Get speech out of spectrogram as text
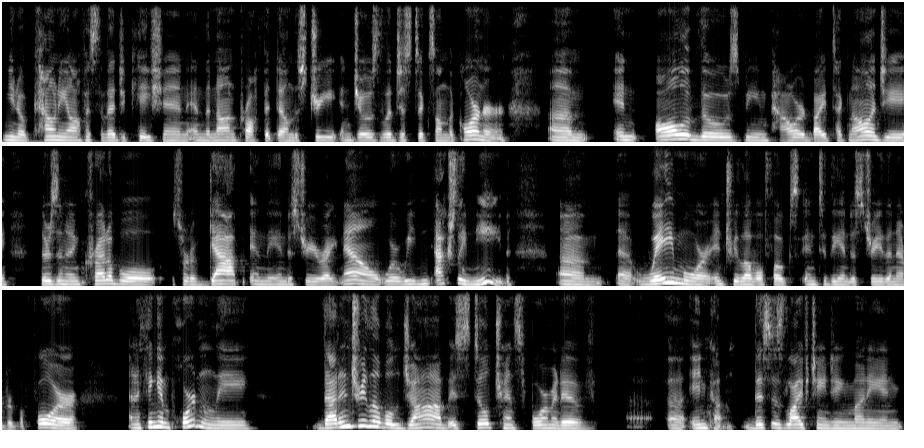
you know, county office of education and the nonprofit down the street and Joe's logistics on the corner. Um, and all of those being powered by technology, there's an incredible sort of gap in the industry right now where we actually need um, uh, way more entry level folks into the industry than ever before. And I think importantly, that entry level job is still transformative uh, uh, income. This is life changing money and,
